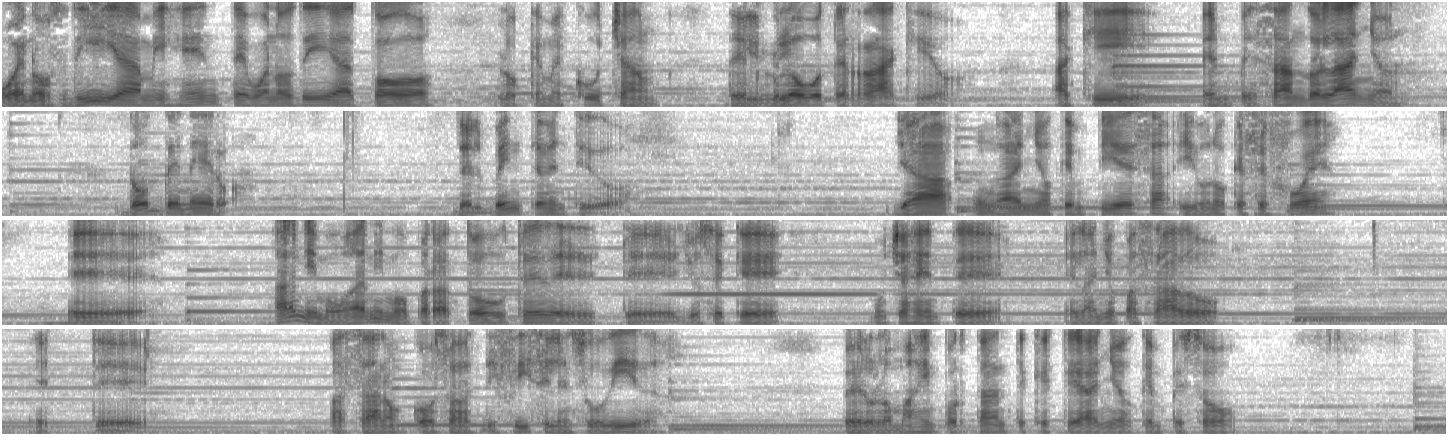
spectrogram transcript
Buenos días mi gente, buenos días a todos los que me escuchan del globo terráqueo. Aquí empezando el año 2 de enero del 2022. Ya un año que empieza y uno que se fue. Eh, ánimo, ánimo para todos ustedes. Este, yo sé que mucha gente el año pasado este, pasaron cosas difíciles en su vida. Pero lo más importante es que este año que empezó,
